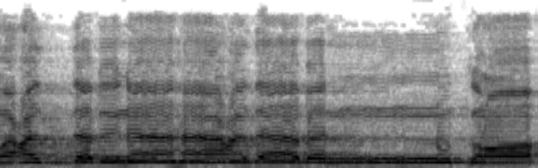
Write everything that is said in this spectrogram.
وعذبناها عذابا نكرا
